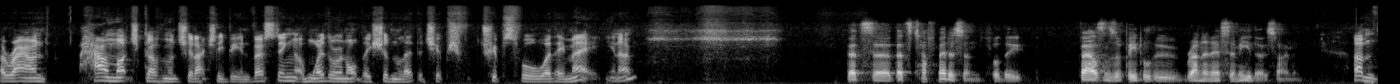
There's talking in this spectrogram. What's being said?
around how much government should actually be investing and whether or not they shouldn't let the chips chips fall where they may. You know, that's uh, that's tough medicine for the thousands of people who run an SME, though, Simon. Um,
